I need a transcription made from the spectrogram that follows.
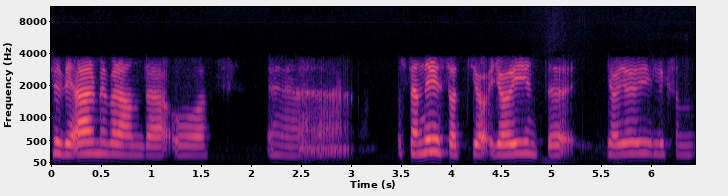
hur vi är med varandra och, eh, och sen är det så att jag, jag är ju inte, jag gör ju liksom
